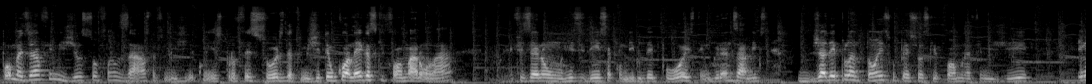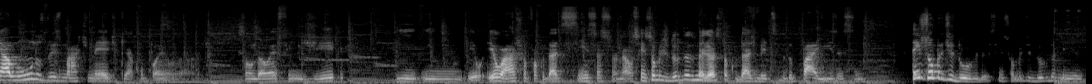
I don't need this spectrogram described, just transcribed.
Pô, mas eu a FMG, eu sou fãzão da FMG, conheço professores da FMG, tenho colegas que formaram lá, fizeram residência comigo depois, tenho grandes amigos. Já dei plantões com pessoas que formam na FMG. Tem alunos do Smart Med que acompanham, são da UFMG. E, e eu, eu acho a faculdade sensacional. Sem sombra de dúvida, das melhores faculdades de medicina do país, assim. Sem sombra de dúvida, sem sombra de dúvida mesmo.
